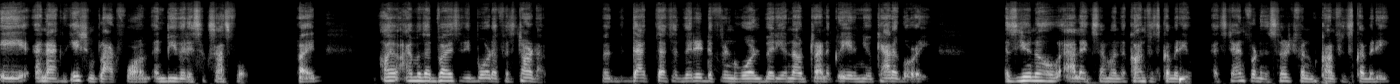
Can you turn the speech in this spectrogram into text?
a, an aggregation platform and be very successful, right? I, I'm on the advisory board of a startup. But that, that's a very different world where you're now trying to create a new category. As you know, Alex, I'm on the conference committee at Stanford the Search Fund Conference Committee,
